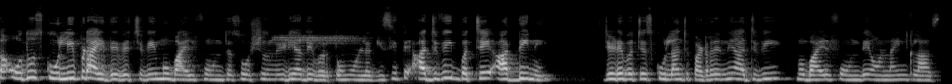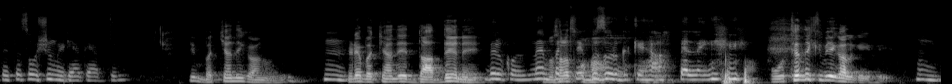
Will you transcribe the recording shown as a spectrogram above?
ਤਾਂ ਉਦੋਂ ਸਕੂਲੀ ਪੜ੍ਹਾਈ ਦੇ ਵਿੱਚ ਵੀ ਮੋਬਾਈਲ ਫੋਨ ਤੇ ਸੋਸ਼ਲ ਮੀਡੀਆ ਦੀ ਵਰਤੋਂ ਹੋਣ ਲੱਗੀ ਸੀ ਤੇ ਅੱਜ ਵੀ ਬੱਚੇ ਆਦੀ ਨੇ। ਜਿਹੜੇ ਬੱਚੇ ਸਕੂਲਾਂ 'ਚ ਪੜ੍ਹ ਰਹੇ ਨੇ ਅੱਜ ਵੀ ਮੋਬਾਈਲ ਫੋਨ ਦੇ ਆਨਲਾਈਨ ਕਲਾਸ ਦੇ ਤੇ ਸੋਸ਼ਲ ਮੀਡੀਆ ਤੇ ਆਦੀ ਨੇ। ਇਹ ਬੱਚਿਆਂ ਦੀ ਕਾਨੂੰਨ ਜੀ ਜਿਹੜੇ ਬੱਚਿਆਂ ਦੇ ਦਾਦੇ ਨੇ। ਬਿਲਕੁਲ ਮੈਂ ਬੱਚੇ ਬਜ਼ੁਰਗ ਕਿਹਾ। ਪਹਿਲਾਂ ਹੀ। ਉੱਥੇ ਤੱਕ ਵੀ ਇਹ ਗੱਲ ਗਈ ਹੋਈ। ਹੈ।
